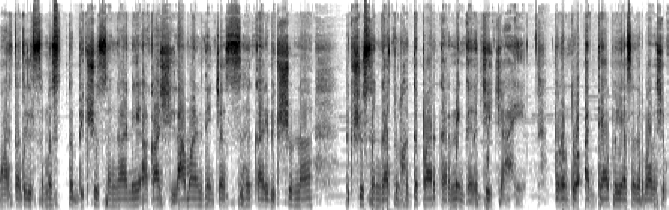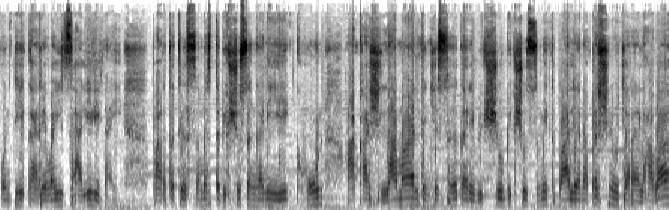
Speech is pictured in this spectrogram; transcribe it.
भारतातील समस्त भिक्षू संघाने आकाश लामा आणि त्यांच्या सहकारी भिक्षूंना भिक्षू संघातून हद्दपार करणे गरजेचे आहे. परंतु अद्याप या संदर्भात अशी कोणतीही कार्यवाही झालेली नाही. भारतातील समस्त भिक्षू संघाने एक होऊन आकाश लामा आणि त्यांचे सहकारी भिक्षू भिक्षू सुमित पाल यांना प्रश्न विचारायला हवा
